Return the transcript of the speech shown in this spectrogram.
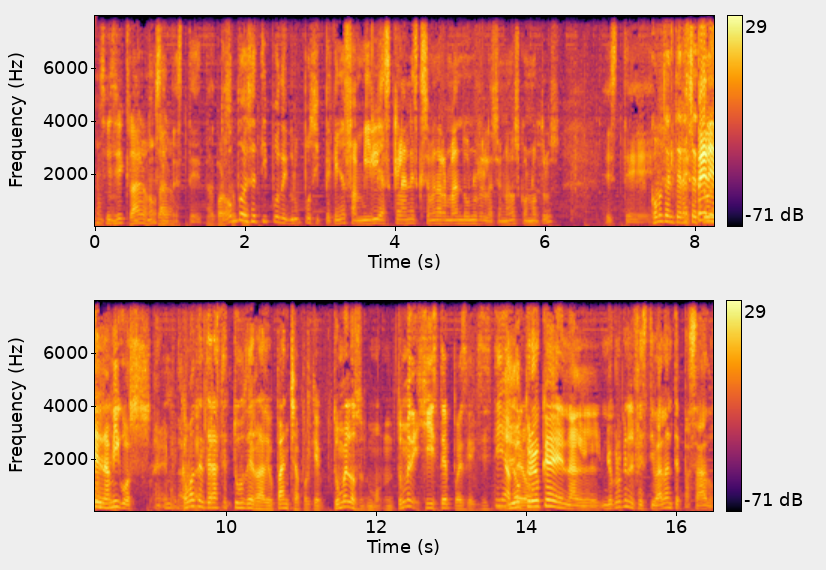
¿no? Sí, sí, claro, ¿No? O sea, claro. este, Ah, todo supuesto. ese tipo de grupos y pequeñas familias, clanes que se van armando unos relacionados con otros. Este, ¿Cómo te enteraste tú Esperen, de- amigos. ¿Cómo te enteraste tú de Radio Pancha? Porque tú me los tú me dijiste pues que existía. Yo pero- creo que en el, yo creo que en el festival antepasado,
